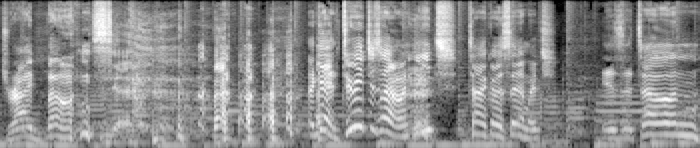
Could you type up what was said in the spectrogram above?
Dry bones. Yeah. Again, to each his own. Each taco sandwich is its own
